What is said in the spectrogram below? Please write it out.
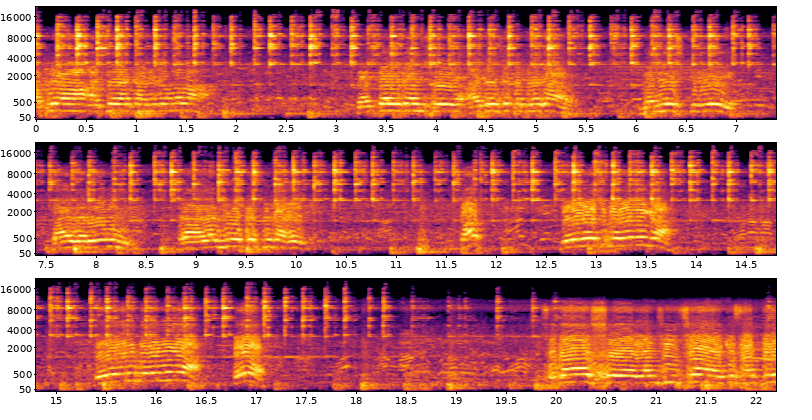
आपल्या आजच्या या कार्यक्रमाला दत्तावतांचे आदर्श पत्रकार गणेश किरवे गाव वडवणी हे आवाजी उपस्थित आहेत. सात देवळाची बरोबर का देवळाची बरोबर का हो. सुभाष यांची इच्छा आहे की सात पुढे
